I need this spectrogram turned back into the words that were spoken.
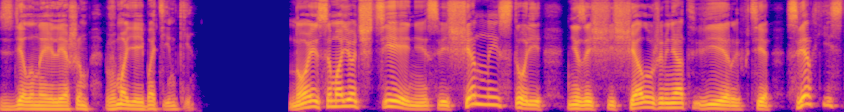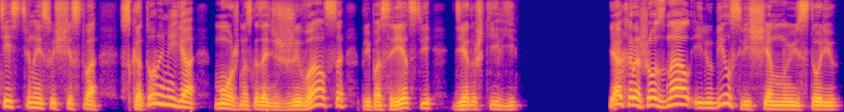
сделанное лешим в моей ботинке. Но и самое чтение священной истории не защищало уже меня от веры в те сверхъестественные существа, с которыми я, можно сказать, сживался при посредстве дедушки Ильи. Я хорошо знал и любил священную историю,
